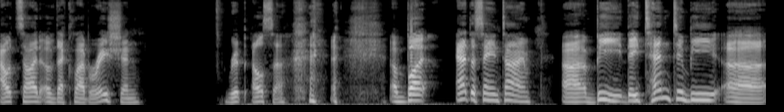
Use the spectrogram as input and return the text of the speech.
outside of that collaboration rip elsa uh, but at the same time uh, b they tend to be uh,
